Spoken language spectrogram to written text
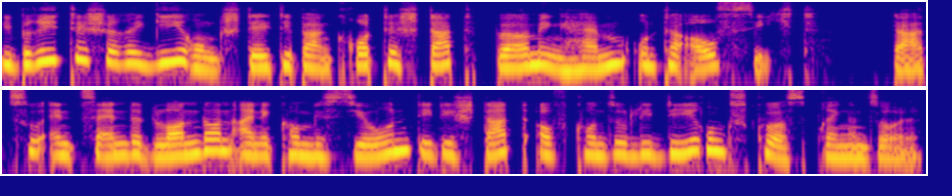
Die britische Regierung stellt die bankrotte Stadt Birmingham unter Aufsicht. Dazu entsendet London eine Kommission, die die Stadt auf Konsolidierungskurs bringen soll.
